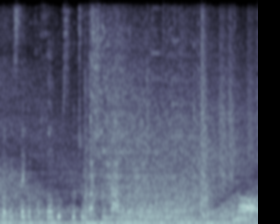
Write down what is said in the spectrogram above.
I potem z tego posągu wskoczył właśnie na to. No.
